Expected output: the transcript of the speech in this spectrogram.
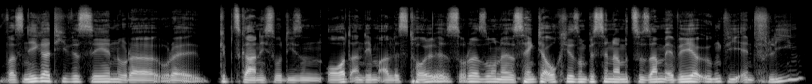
was Negatives sehen oder, oder gibt es gar nicht so diesen Ort, an dem alles toll ist oder so. Ne? Das hängt ja auch hier so ein bisschen damit zusammen. Er will ja irgendwie entfliehen,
